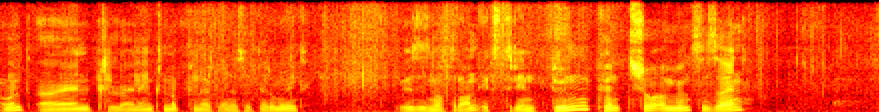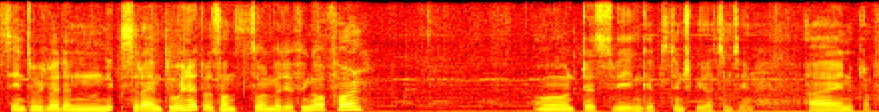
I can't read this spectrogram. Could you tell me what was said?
und einen kleinen Knopf. Ne, kleines halt nicht unbedingt. Ist noch dran, extrem dünn, könnte schon eine Münze sein. Sehen tue ich leider nichts, reiben tue ich nicht, weil sonst soll mir der Finger abfallen. Und deswegen gibt es den Spieler zum Sehen. Ein Knopf.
